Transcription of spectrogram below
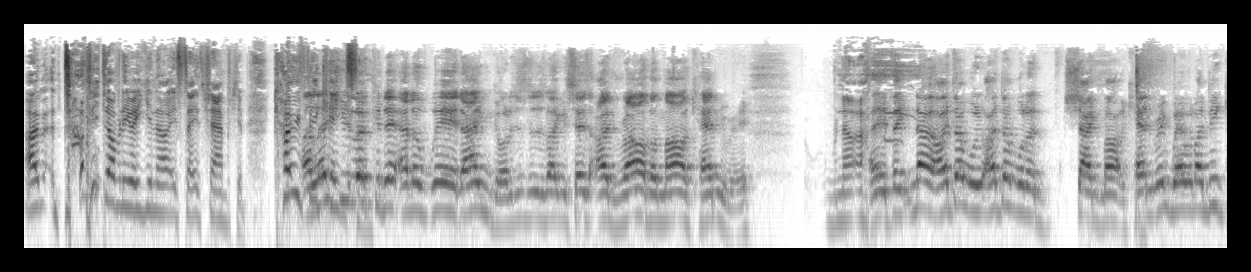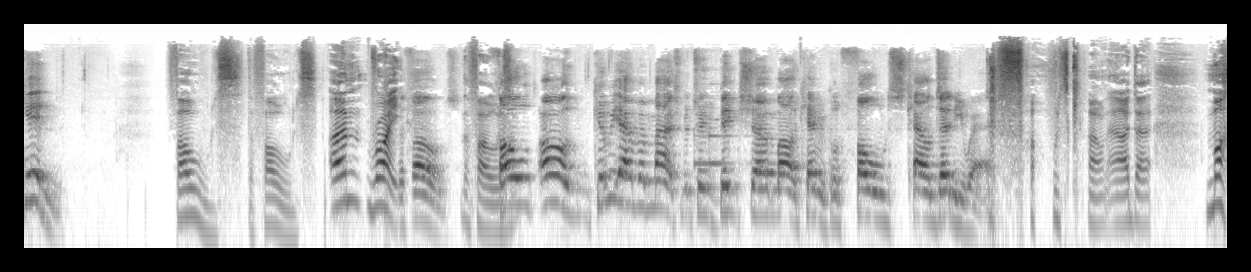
Um, WWE United States Championship. Kofi Unless Kingston. you look at it at a weird angle, it just looks like it says, I'd rather Mark Henry. No, And you think, no, I don't want, I don't want to shag Mark Henry. Where would I begin? Folds. The folds. Um, right. The folds. The folds. Fold. Oh, can we have a match between Big Show and Mark Henry called Folds Count Anywhere? Folds count. I don't. My...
